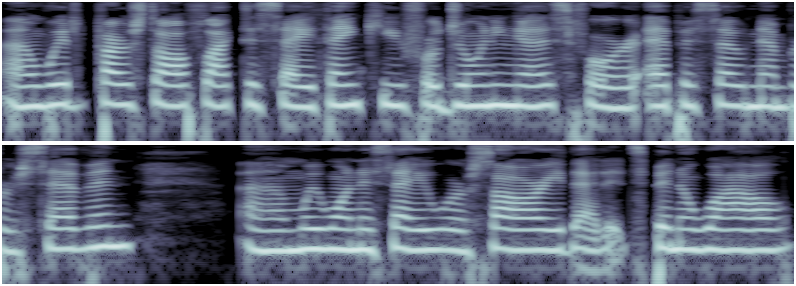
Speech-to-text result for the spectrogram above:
Uh, we'd first off like to say thank you for joining us for episode number seven. Um, we want to say we're sorry that it's been a while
